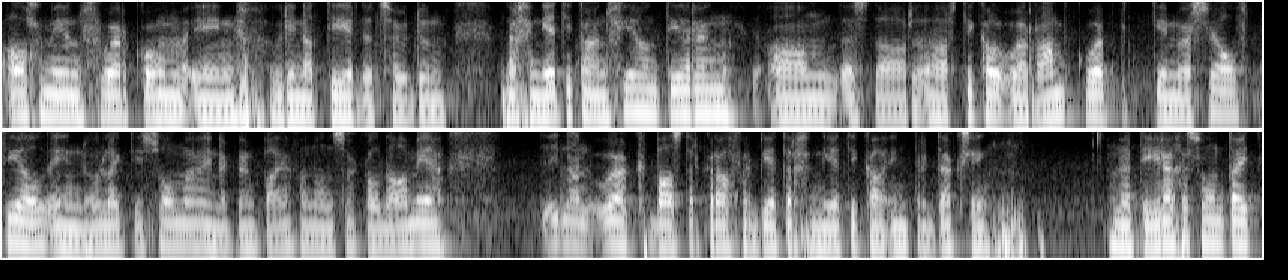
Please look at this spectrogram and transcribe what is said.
algemeen voorkom en hoe die natuur dit sou doen. Nou genetika en veehantering, um, is daar 'n artikel oor ramkoop teenoor selfteel en hoe lyk die somme en ek dink baie van ons sukkel daarmee. En dan ook basterkrag vir beter genetika en produksie natuurlike gesondheid.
